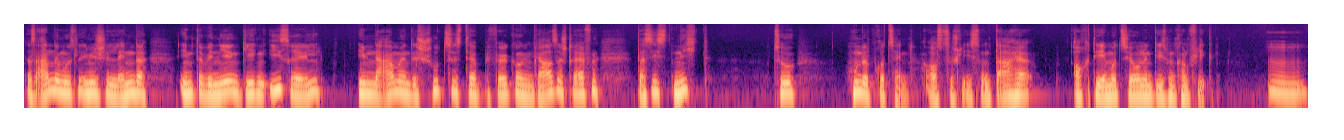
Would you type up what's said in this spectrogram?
dass andere muslimische Länder intervenieren gegen Israel im Namen des Schutzes der Bevölkerung im Gazastreifen, das ist nicht zu 100 Prozent auszuschließen. Und daher auch die Emotionen in diesem Konflikt. Mhm.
